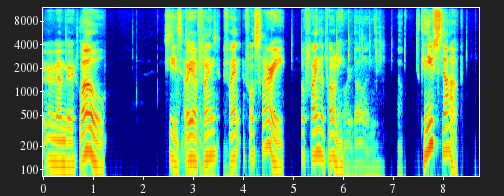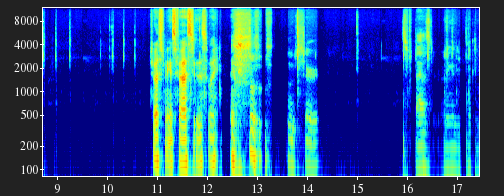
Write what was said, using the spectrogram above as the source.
remember. Whoa. Jeez. Oh yeah, find find. Well, sorry. Go find the pony. We're going. Oh. Can you stop? Trust me, it's faster this way. I'm sure. It's faster running into fucking.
